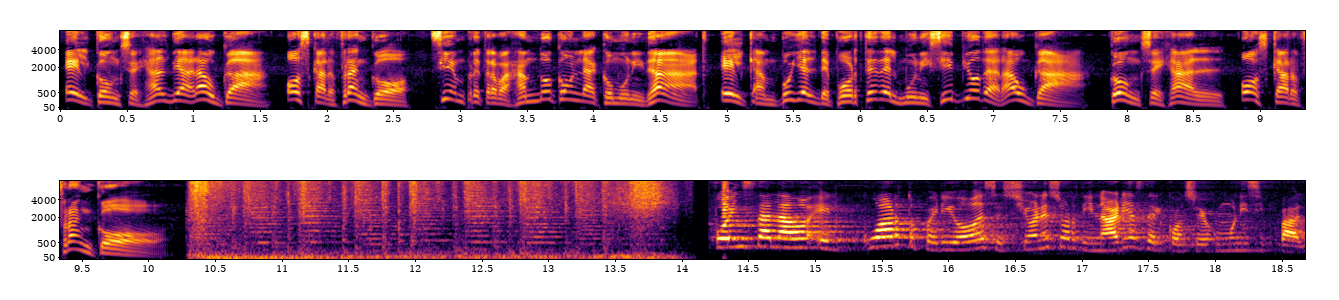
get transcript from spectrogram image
El concejal de Arauca, Óscar Franco, siempre trabajando con la comunidad, el campo y el deporte del municipio de Arauca. Concejal Óscar Franco. Fue instalado el cuarto periodo de sesiones ordinarias del Consejo Municipal.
